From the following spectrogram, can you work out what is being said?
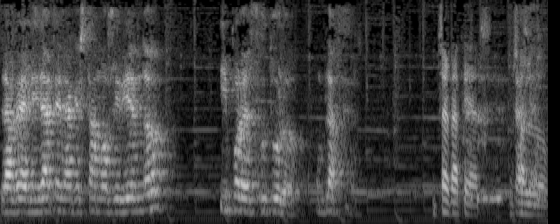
la realidad en la que estamos viviendo y por el futuro. Un placer. Muchas gracias. Un saludo.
